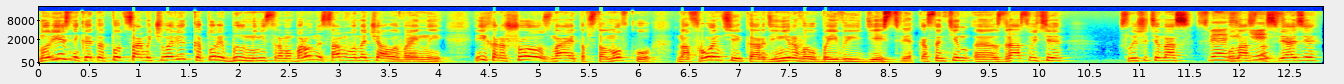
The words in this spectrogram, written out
Но Резник это тот самый человек, который был министром обороны с самого начала да. войны. И хорошо знает обстановку на фронте, координировал боевые действия. Константин, э, здравствуйте. Слышите нас? Связь У нас есть? на связи.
